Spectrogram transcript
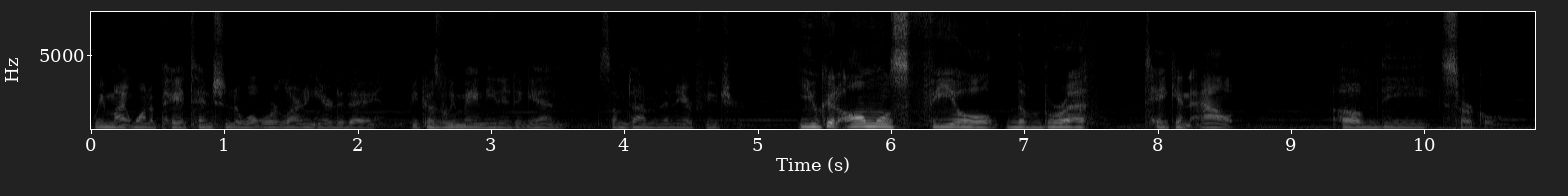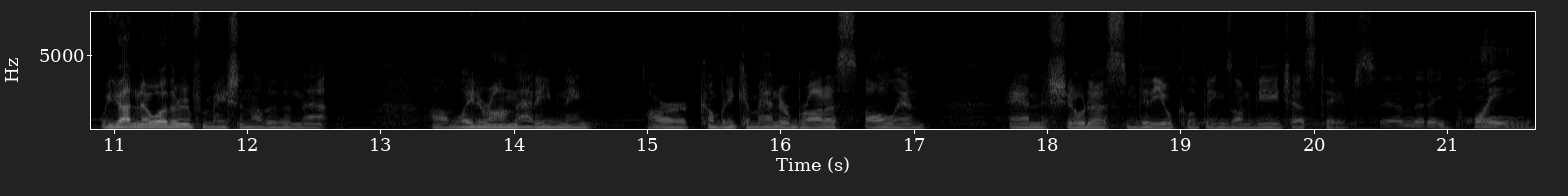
we might want to pay attention to what we're learning here today because we may need it again sometime in the near future. You could almost feel the breath taken out of the circle. We got no other information other than that. Um, later on that evening, our company commander brought us all in and showed us video clippings on VHS tapes. And that a plane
